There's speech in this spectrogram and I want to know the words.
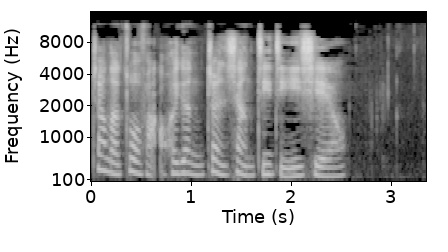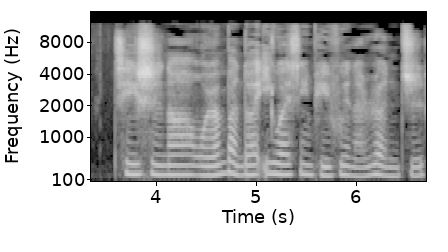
这样的做法会更正向积极一些哦。其实呢，我原本对异位性皮肤炎的认知，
